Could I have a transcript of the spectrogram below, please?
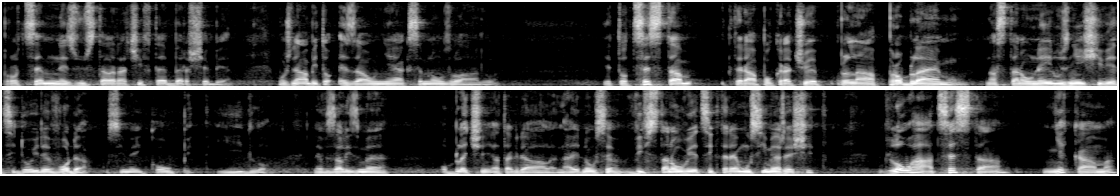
Proč jsem nezůstal radši v té Beršebě? Možná by to Ezau nějak se mnou zvládl. Je to cesta, která pokračuje plná problémů. Nastanou nejrůznější věci. Dojde voda, musíme ji koupit, jídlo. Nevzali jsme oblečení a tak dále. Najednou se vyvstanou věci, které musíme řešit. Dlouhá cesta někam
